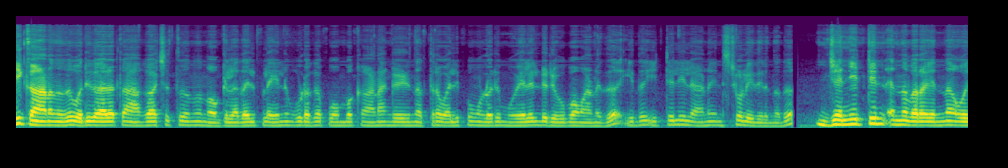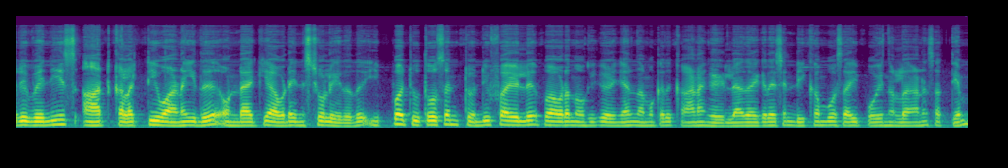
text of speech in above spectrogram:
ഈ കാണുന്നത് ഒരു കാലത്ത് ആകാശത്ത് നിന്ന് നോക്കില്ല. അതായത് പ്ലെയിനും കൂടെ ഒക്കെ പോകുമ്പോൾ കാണാൻ കഴിയുന്ന അത്ര വലിപ്പമുള്ള ഒരു മുയലിന്റെ രൂപമാണിത്. ഇത് ഇറ്റലിയിലാണ് ഇൻസ്റ്റാൾ ചെയ്തിരുന്നത്. ജെനിറ്റിൻ എന്ന് പറയുന്ന ഒരു വെനീസ് ആർട്ട് കളക്റ്റീവാണ് ഇത് ഉണ്ടാക്കി അവിടെ ഇൻസ്റ്റാൾ ചെയ്തത്. ഇപ്പോൾ ടു തൗസൻഡ് ട്വന്റി ഫൈവിൽ ഇപ്പോൾ അവിടെ നോക്കിക്കഴിഞ്ഞാൽ നമുക്കത് കാണാൻ കഴിയില്ല. അത് ഏകദേശം ഡീകമ്പോസ് ആയി പോയി എന്നുള്ളതാണ് സത്യം.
